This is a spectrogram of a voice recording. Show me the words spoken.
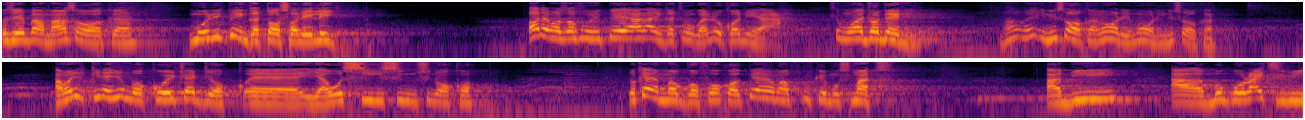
Ó ṣe bá máa sọ̀rọ̀ kan mo rí pé nǹkan tó sọ lélẹ̀ ọ́dẹ̀ mọ́ sọ fún mi pé ara nǹkan tí mo gbà lóòkọ́ ni à tí mo wájọ́ dẹ̀ ni? Ìnísọ̀rọ̀ kan mọ́rin mọ́rin ìnísọ̀rọ̀ kan àwọn kí ni yóò mọ̀ kó hd ìyàwó sí sínú ọkọ? Lókè ẹ̀ mọ́ gọ̀ fún ọkọ pé ẹ̀ máa fún pé mo smart. Àbí gbogbo right mi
